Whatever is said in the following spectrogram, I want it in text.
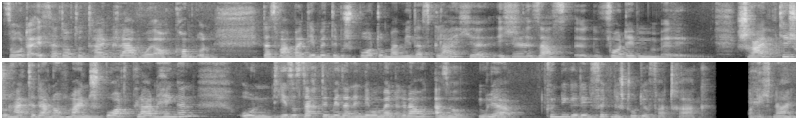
So, da ist er doch total klar, wo er auch kommt. Und das war bei dir mit dem Sport und bei mir das Gleiche. Ich ja. saß äh, vor dem äh, Schreibtisch und hatte da noch meinen Sportplan hängen. Und Jesus sagte mir dann in dem Moment, genau, also Julia, kündige den Fitnessstudio-Vertrag. Und ich, nein.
